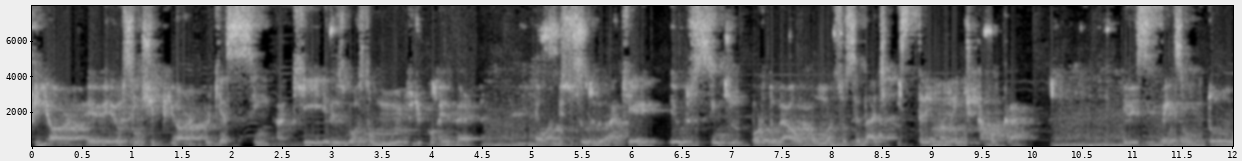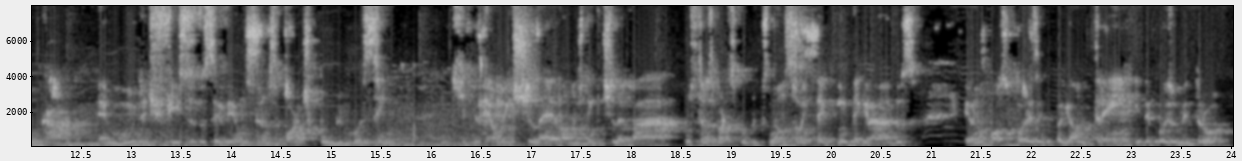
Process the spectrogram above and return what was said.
pior. Eu, eu, senti pior, porque assim, aqui eles gostam muito de correr, velho. É um absurdo. Aqui eu sinto Portugal uma sociedade extremamente carrocrata. Eles pensam tudo no carro. É muito difícil você ver um transporte público assim que realmente te leva onde tem que te levar. Os transportes públicos não são integrados. Eu não posso, por exemplo, pegar um trem e depois o metrô.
